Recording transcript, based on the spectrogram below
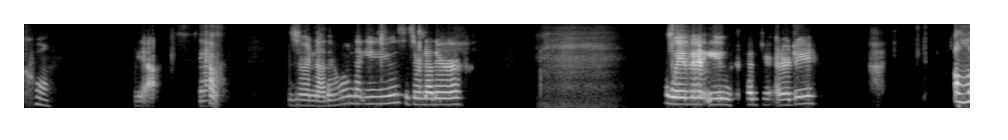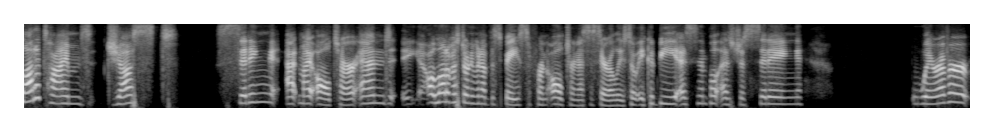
Cool. Yeah. Yeah. Is there another one that you use? Is there another way that you spend your energy? A lot of times just sitting at my altar and eh, a lot of us don't even have the space for an altar necessarily so it could be as simple as just sitting wherever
